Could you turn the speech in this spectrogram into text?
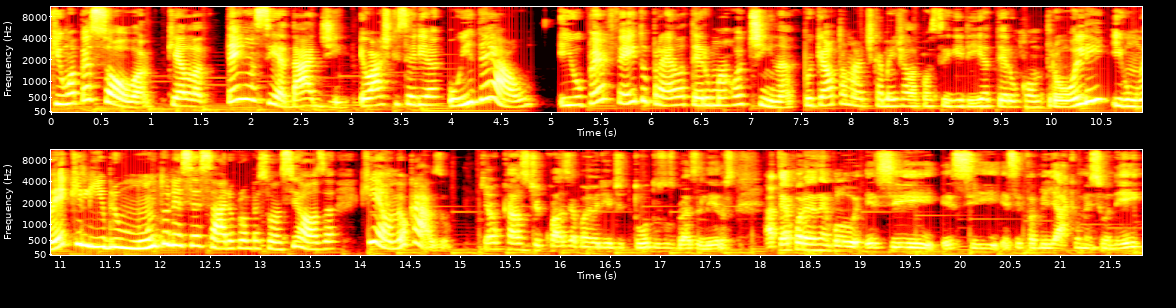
que uma pessoa que ela tem ansiedade, eu acho que seria o ideal e o perfeito para ela ter uma rotina, porque automaticamente ela conseguiria ter um controle e um equilíbrio muito necessário para uma pessoa ansiosa, que é o meu caso que é o caso de quase a maioria de todos os brasileiros. Até, por exemplo, esse esse esse familiar que eu mencionei,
